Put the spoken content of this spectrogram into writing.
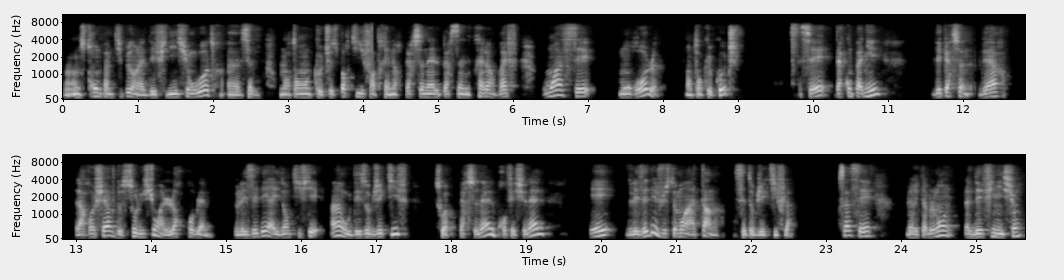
on, se trompe un petit peu dans la définition ou autre. Euh, ça, on entend coach sportif, entraîneur personnel, personnel trainer. Bref, moi c'est mon rôle en tant que coach, c'est d'accompagner des personnes vers la recherche de solutions à leurs problèmes, de les aider à identifier un ou des objectifs, soit personnels, professionnels, et de les aider justement à atteindre cet objectif-là. Ça, c'est véritablement la définition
